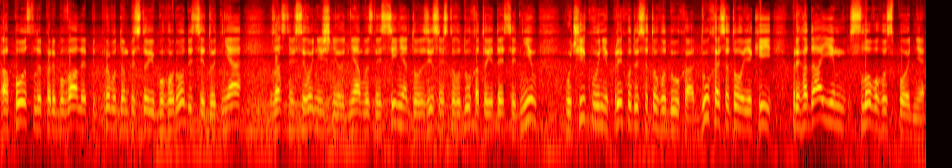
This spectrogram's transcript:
Апостоли перебували під проводом Пресвятої Богородиці до дня, власне, сьогоднішнього дня Вознесіння, до зіснення Святого Духа, то є 10 днів, в очікуванні приходу Святого Духа, Духа Святого, який пригадає їм Слово Господнє,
